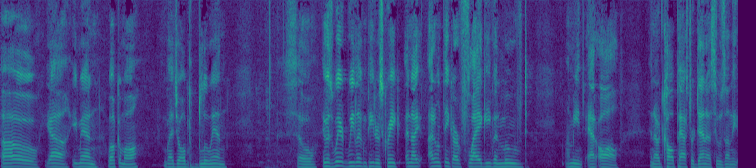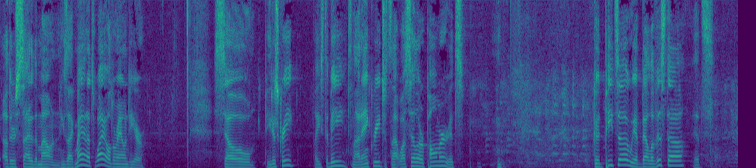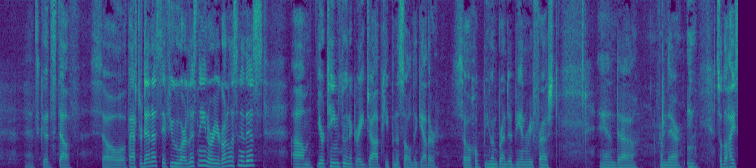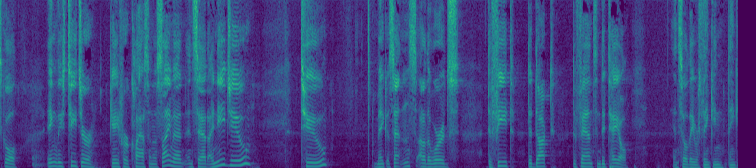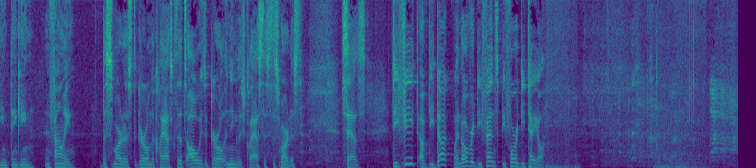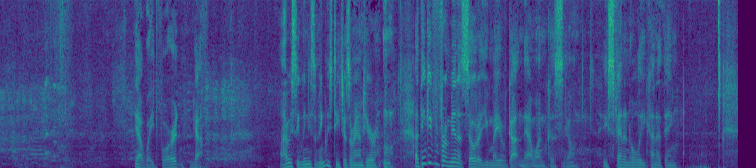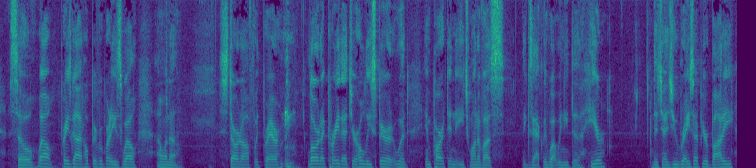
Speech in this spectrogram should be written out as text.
oh, yeah. Amen. Welcome all. I'm glad you all blew in. So it was weird. We live in Peters Creek, and I, I don't think our flag even moved, I mean, at all. And I would call Pastor Dennis, who was on the other side of the mountain. He's like, man, it's wild around here. So, Peters Creek, place to be. It's not Anchorage, it's not Wasilla or Palmer. It's good pizza. We have Bella Vista. It's that's good stuff. So, Pastor Dennis, if you are listening or you're going to listen to this, um, your team's doing a great job keeping us all together. So, hope you and Brenda being refreshed. And uh, from there, so the high school English teacher gave her class an assignment and said, I need you to make a sentence out of the words defeat, deduct, defense, and detail. And so they were thinking, thinking, thinking. And finally, the smartest girl in the class, because it's always a girl in English class that's the smartest, says, Defeat of deduct went over defense before detail. Yeah, wait for it. Yeah. Obviously, we need some English teachers around here. I think even from Minnesota, you may have gotten that one because, you know, he's Fenanoli kind of thing. So, well, praise God. Hope everybody's well. I want to start off with prayer. Lord, I pray that your Holy Spirit would impart into each one of us exactly what we need to hear. That as you raise up your body,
